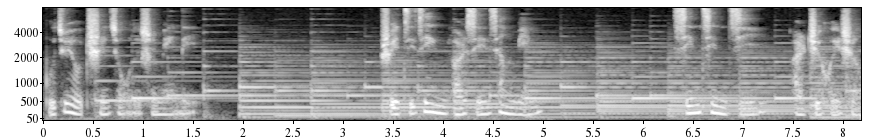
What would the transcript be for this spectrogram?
不具有持久的生命力。水极静而形象明，心静极而智慧生。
